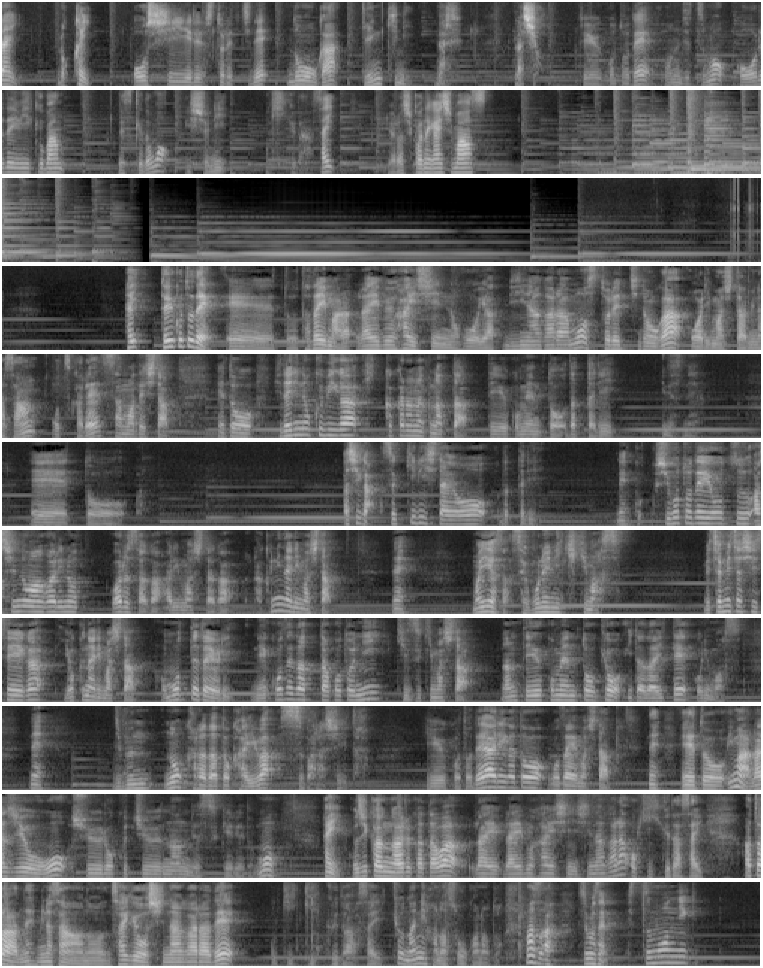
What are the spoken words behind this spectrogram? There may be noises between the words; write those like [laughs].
第6回 OCL ストレッチで脳が元気になるラジオ。ということで本日もゴールデンウィーク版ですけども一緒にお聴きください。よろしくお願いします。ということで、えっ、ー、と、ただいまライブ配信の方やりながらもストレッチの方が終わりました。皆さん、お疲れ様でした。えっ、ー、と、左の首が引っかからなくなったっていうコメントだったり、いいですね。えっ、ー、と、足がすっきりしたよだったり、ね、仕事で腰痛、足の上がりの悪さがありましたが、楽になりました。ね、毎朝背骨に効きます。めちゃめちゃ姿勢が良くなりました。思ってたより猫背だったことに気づきました。なんていうコメントを今日いただいております。ね、自分の体と会話素晴らしいということでありがとうございました。ね、え、ー、と、今ラジオを収録中なんですけれども、はい。お時間がある方はライライブ配信しながらお聞きください。あとはね、皆さん、あの、作業しながらでお聞きください。今日何話そうかなと。まず、あ、すいません。質問に、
